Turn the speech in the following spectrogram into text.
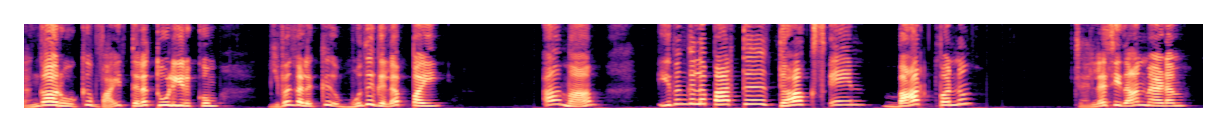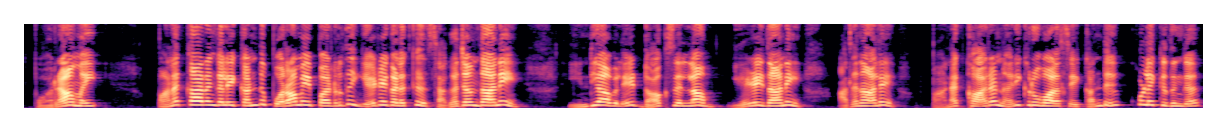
கங்காருவுக்கு வயிற்றுல தூளி இருக்கும். இவங்களுக்கு முதுகுல பை. ஆமாம் இவங்கள பார்த்து டாக்ஸ் ஏன் பார்க் பண்ணும்? ஜெல்லசிதான் மேடம் பொறாமை. பணக்காரங்களை கண்டு பொறாமைப்படுறது ஏழைகளுக்கு சகஜம்தானே? இந்தியாவிலே டாக்ஸ் எல்லாம் ஏழைதானே? அதனாலே பணக்கார நரிக்குருவாலஸை கண்டு குலைக்குதுங்க.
